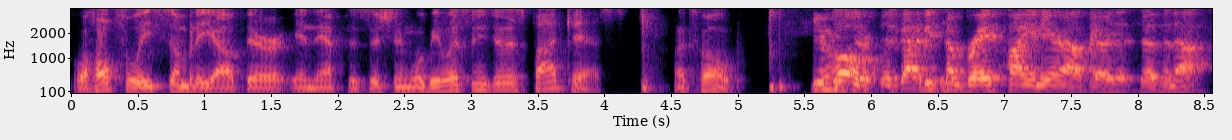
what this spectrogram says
Well, hopefully somebody out there in that position will be listening to this podcast. Let's hope. You Is hope there, there's got to be some brave pioneer out there that says enough.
